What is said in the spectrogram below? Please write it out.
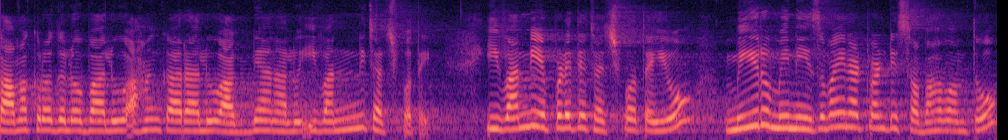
కామక్రోధ లోభాలు అహంకారాలు అజ్ఞానాలు ఇవన్నీ చచ్చిపోతాయి. ఇవన్నీ ఎప్పుడైతే చచ్చిపోతాయో మీరు మీ నిజమైనటువంటి స్వభావంతో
